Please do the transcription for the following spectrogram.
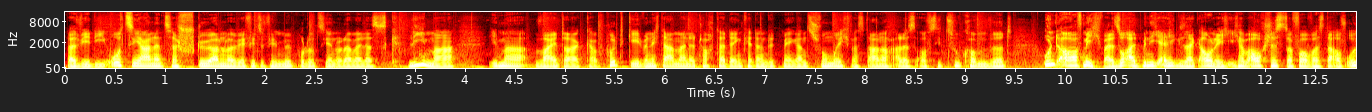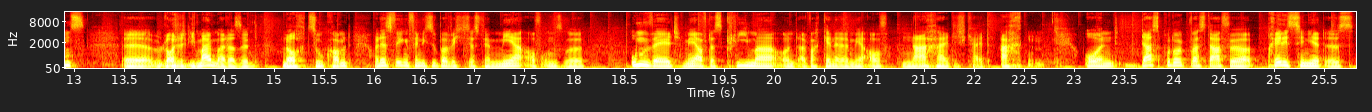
weil wir die Ozeane zerstören, weil wir viel zu viel Müll produzieren oder weil das Klima immer weiter kaputt geht. Wenn ich da an meine Tochter denke, dann wird mir ganz schummrig, was da noch alles auf sie zukommen wird. Und auch auf mich, weil so alt bin ich ehrlich gesagt auch nicht. Ich habe auch Schiss davor, was da auf uns, äh, Leute, die in meinem Alter sind, noch zukommt. Und deswegen finde ich super wichtig, dass wir mehr auf unsere Umwelt, mehr auf das Klima und einfach generell mehr auf Nachhaltigkeit achten. Und das Produkt, was dafür prädestiniert ist,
